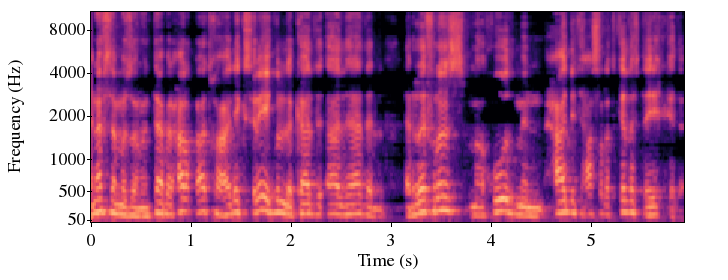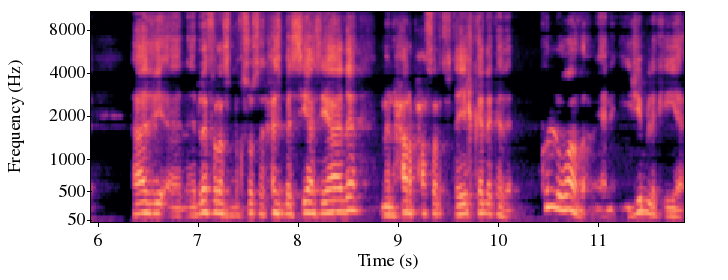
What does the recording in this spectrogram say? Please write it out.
نفس امازون انت الحلقة أدخل على ال X-Ray يقول لك هذا هذا هذا ال reference مأخوذ من حادثة حصلت كذا في تاريخ كذا. هذه ال reference بخصوص الحزب السياسي هذا من حرب حصلت في تاريخ كذا كذا. كله واضح يعني يجيب لك إياه.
